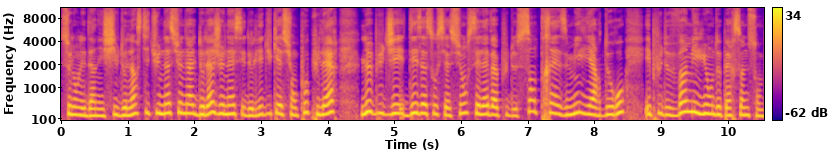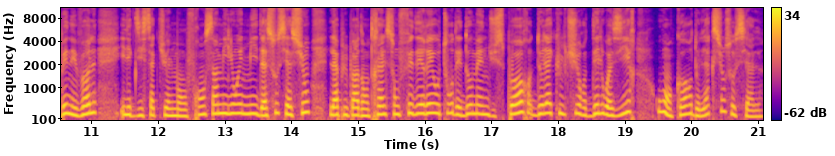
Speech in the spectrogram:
Selon les derniers chiffres de l'Institut national de la jeunesse et de l'éducation populaire, le budget des associations s'élève à plus de 113 milliards d'euros et plus de 20 millions de personnes sont bénévoles. Il existe actuellement en France un million et demi d'associations. La plupart d'entre elles sont fédérées autour des domaines du sport, de la culture, des loisirs ou encore de l'action sociale.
